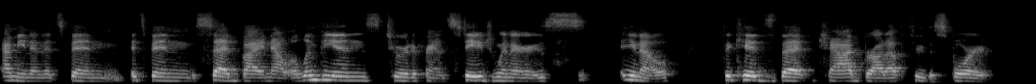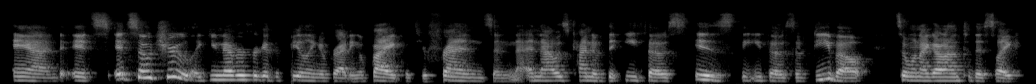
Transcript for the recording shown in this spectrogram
I mean, and it's been it's been said by now Olympians, Tour de France stage winners, you know, the kids that Chad brought up through the sport. And it's it's so true. Like you never forget the feeling of riding a bike with your friends. And and that was kind of the ethos, is the ethos of Devo. So when I got onto this like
